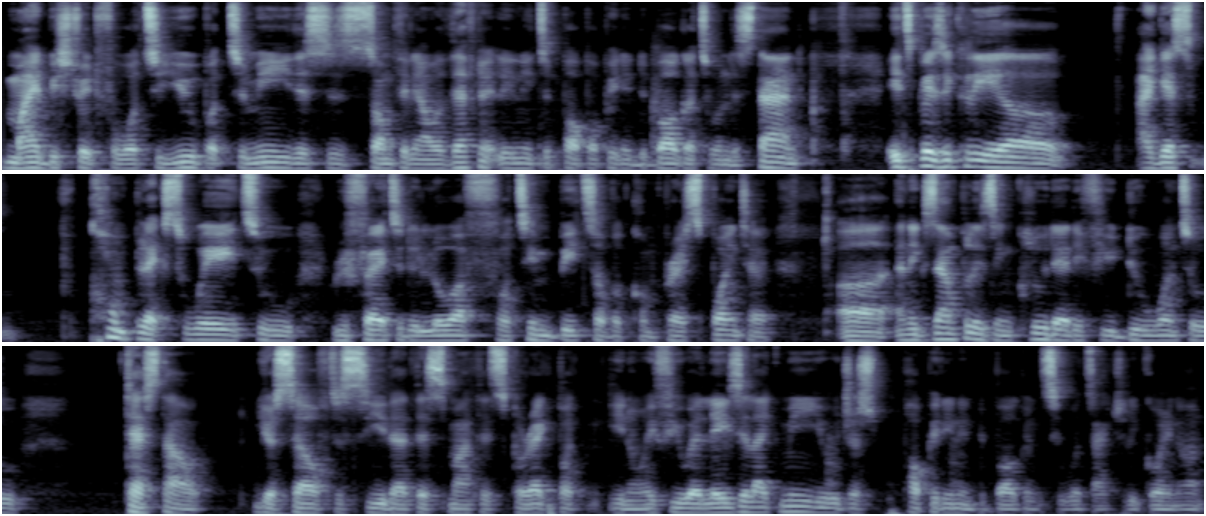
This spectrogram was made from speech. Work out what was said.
might be straightforward to you, but to me, this is something I would definitely need to pop up in a debugger to understand. It's basically a, I guess, complex way to refer to the lower 14 bits of a compressed pointer. Uh, an example is included if you do want to test out yourself to see that this math is correct. But, you know, if you were lazy like me, you would just pop it in a debugger and see what's actually going on.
